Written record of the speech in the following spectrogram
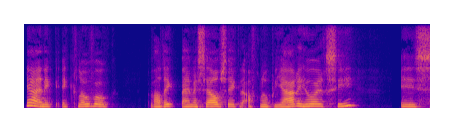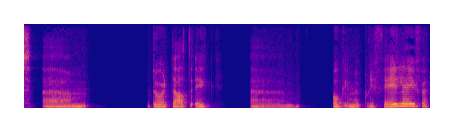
ja en ik, ik geloof ook, wat ik bij mezelf zeker de afgelopen jaren heel erg zie, is ehm, doordat ik ehm, ook in mijn privéleven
